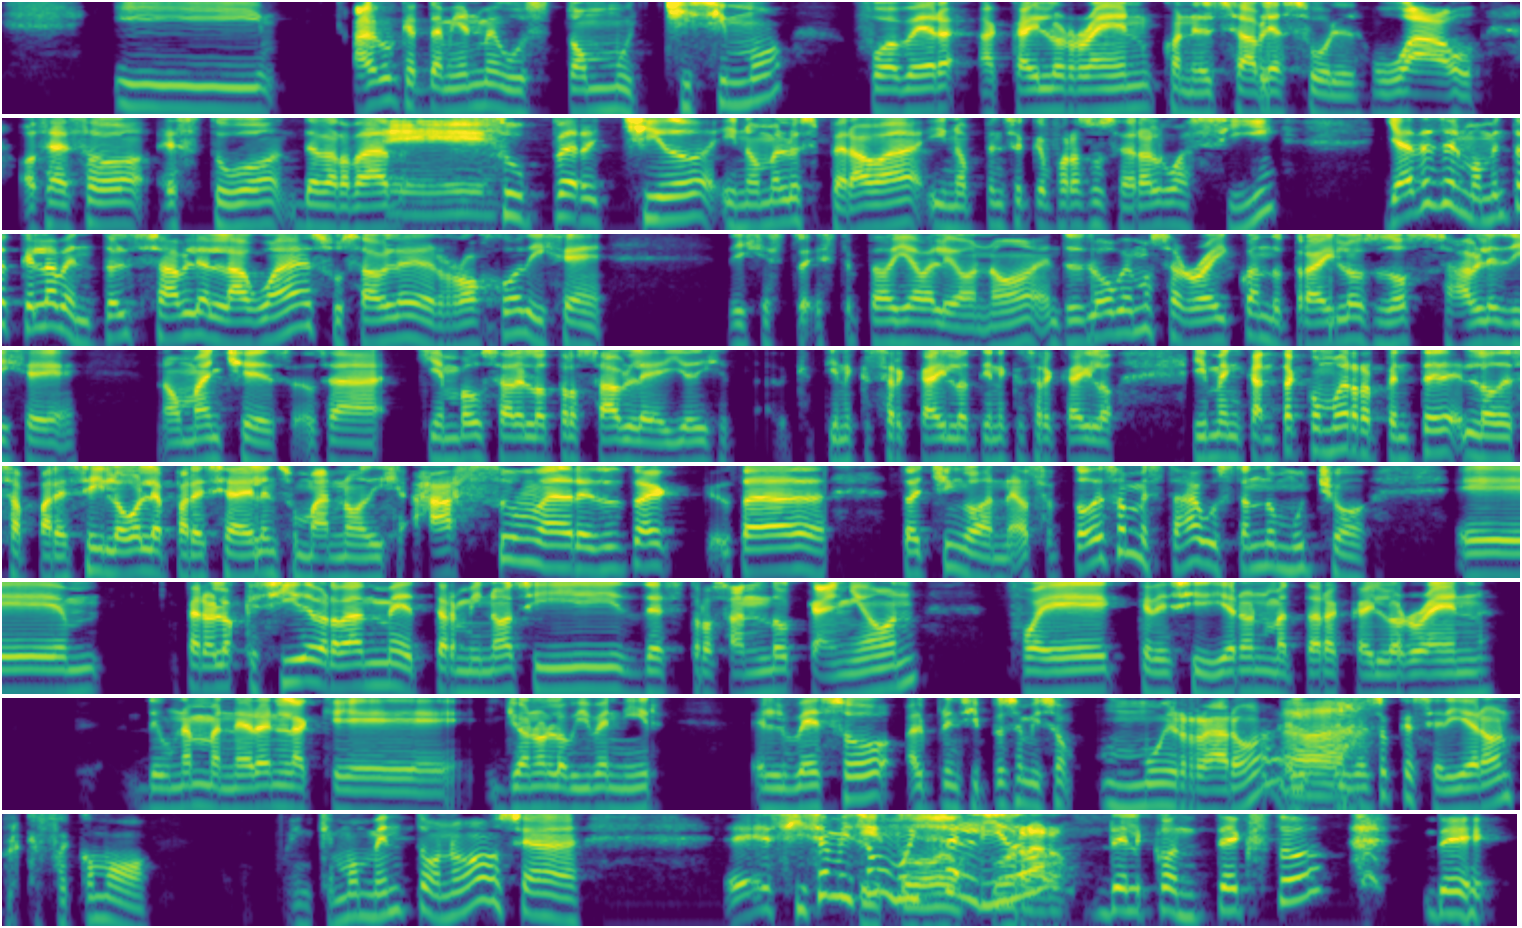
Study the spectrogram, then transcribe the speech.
Y algo que también me gustó muchísimo fue a ver a Kylo Ren con el sable azul. ¡Wow! O sea, eso estuvo de verdad súper chido y no me lo esperaba y no pensé que fuera a suceder algo así. Ya desde el momento que él aventó el sable al agua, su sable rojo, dije, dije, este, este pedo ya valió, ¿no? Entonces luego vemos a Rey cuando trae los dos sables, dije, no manches, o sea, ¿quién va a usar el otro sable? Y yo dije, que tiene que ser Kylo, tiene que ser Kylo. Y me encanta cómo de repente lo desaparece y luego le aparece a él en su mano. Dije, ah, su madre, eso está, está, está chingón. O sea, todo eso me estaba gustando mucho. Em, pero lo que sí de verdad me terminó así destrozando cañón fue que decidieron matar a Kylo Ren de una manera en la que yo no lo vi venir el beso al principio se me hizo muy raro, el, ah. beso que se dieron, porque fue como, ¿en qué momento, no? O sea, eh, sí se me hizo muy salido del contexto de,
